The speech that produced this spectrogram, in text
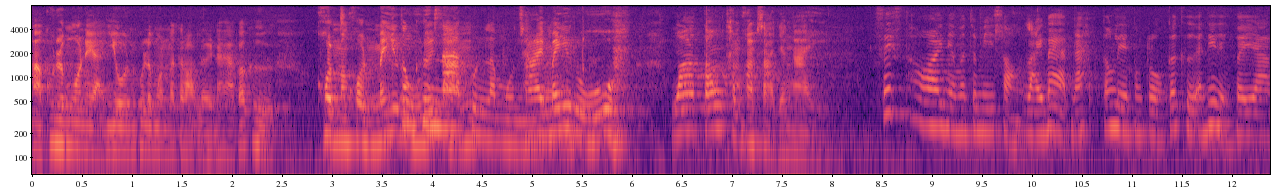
อะคุณละมนเนี่ยโยนคุณละมนมาตลอดเลยนะคะก็คือ คนบางคนไม่ต้องรู้ขึ้ด้นวยหน้าซ้ำคุณละมุนใช่ด้วยไม่รู้ว่าต้องทำความสะอาดยังไง เซ็กซ์ทอยเนี่ยมันจะมีสองหลายแบบนะ ต้องเรียนตรงๆ ก็คืออันที่หนึ่งพยายาม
